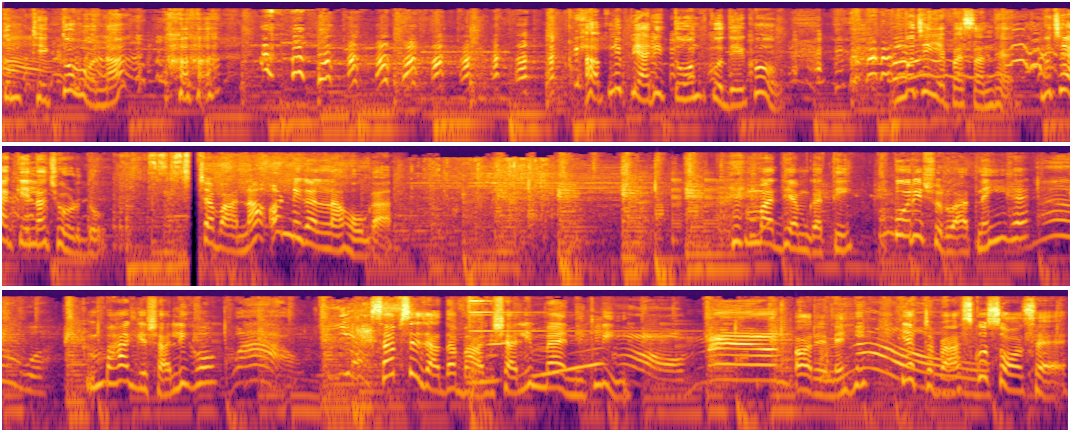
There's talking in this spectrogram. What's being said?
तुम ठीक तो हो ना? अपनी प्यारी तोंद को देखो। मुझे ये पसंद है। मुझे अकेला छोड़ दो। चबाना और निगलना होगा। मध्यम गति। बुरी शुरुआत नहीं है। भाग्यशाली हो। सबसे ज़्यादा भाग्यशाली मैं निकली। Oh, अरे नहीं ये टबास्को सॉस है।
